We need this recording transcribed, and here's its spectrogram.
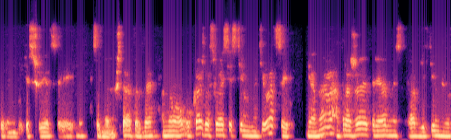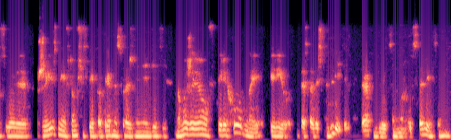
куда-нибудь из Швеции или Соединенных Штатов. Да? Но у каждого своя система мотивации, и она отражает реальность, объективные условия жизни, в том числе и потребность в рождении детей. Но мы живем в переходный период, достаточно длительный, да, длится, может быть, столетиями,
